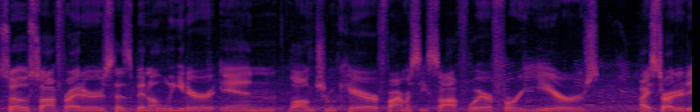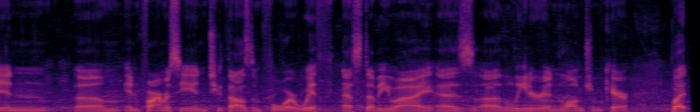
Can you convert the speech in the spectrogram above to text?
So, SoftWriters has been a leader in long term care pharmacy software for years. I started in, um, in pharmacy in 2004 with SWI as uh, the leader in long term care. But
